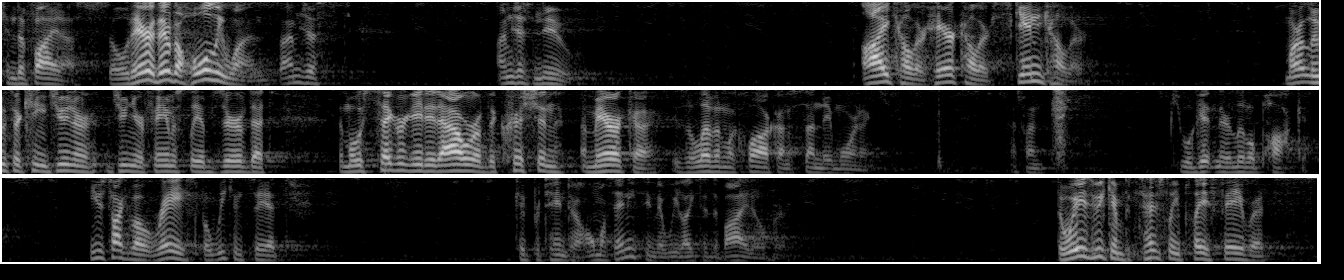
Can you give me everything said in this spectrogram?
can divide us. So they're, they're the holy ones. I'm just, I'm just new. Eye color, hair color, skin color. Martin Luther King Jr., Jr. famously observed that the most segregated hour of the Christian America is 11 o'clock on a Sunday morning. That's when people get in their little pockets. He was talking about race, but we can say it could pertain to almost anything that we like to divide over. The ways we can potentially play favorites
